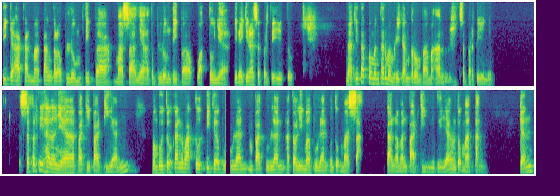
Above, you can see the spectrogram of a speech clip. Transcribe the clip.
tidak akan matang kalau belum tiba masanya atau belum tiba waktunya. Kira-kira seperti itu. Nah, kitab komentar memberikan perumpamaan seperti ini. Seperti halnya padi-padian, membutuhkan waktu tiga bulan, empat bulan, atau lima bulan untuk masak tanaman padi gitu ya, untuk matang. Dan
